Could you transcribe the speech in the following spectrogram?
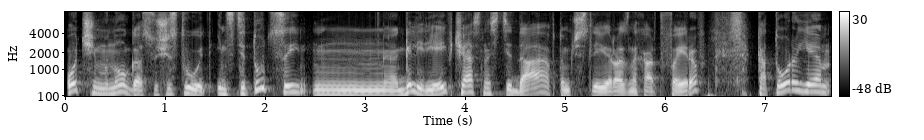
очень много существует институций, галерей, в частности, да, в том числе и разных арт-фейров, которые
